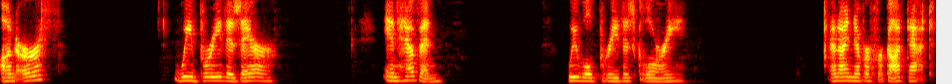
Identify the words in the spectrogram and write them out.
On earth, we breathe as air. In heaven, we will breathe as glory. And I never forgot that.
